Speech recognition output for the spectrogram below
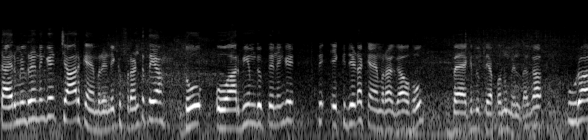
ਟਾਇਰ ਮਿਲ ਰਹੇ ਨੇਗੇ, ਚਾਰ ਕੈਮਰੇ ਨੇ, ਇੱਕ ਫਰੰਟ ਤੇ ਆ, ਦੋ ORBM ਦੇ ਉੱਤੇ ਨੇਗੇ ਤੇ ਇੱਕ ਜਿਹੜਾ ਕੈਮਰਾ ਹੈਗਾ, ਉਹ ਬੈਕ ਦੇ ਉੱਤੇ ਆਪਾਂ ਨੂੰ ਮਿਲਦਾਗਾ। ਪੂਰਾ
